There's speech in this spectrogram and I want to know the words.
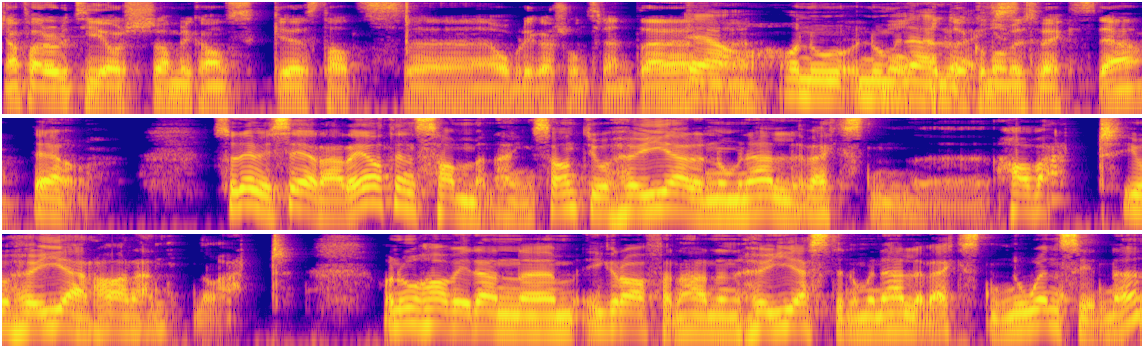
Ja, for her har du ti års amerikansk eh. Ja, og no, nominell vekst. økonomisk vekst, ja. Ja. Så det vi ser her, er at det er en sammenheng. Sant? Jo høyere nominelle veksten eh, har vært, jo høyere har renten vært. Og nå har vi den, eh, i grafen her den høyeste nominelle veksten noensinne,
